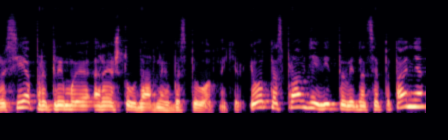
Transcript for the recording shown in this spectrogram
Росія притримує решту ударних безпілотників? І от насправді відповідь на це питання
